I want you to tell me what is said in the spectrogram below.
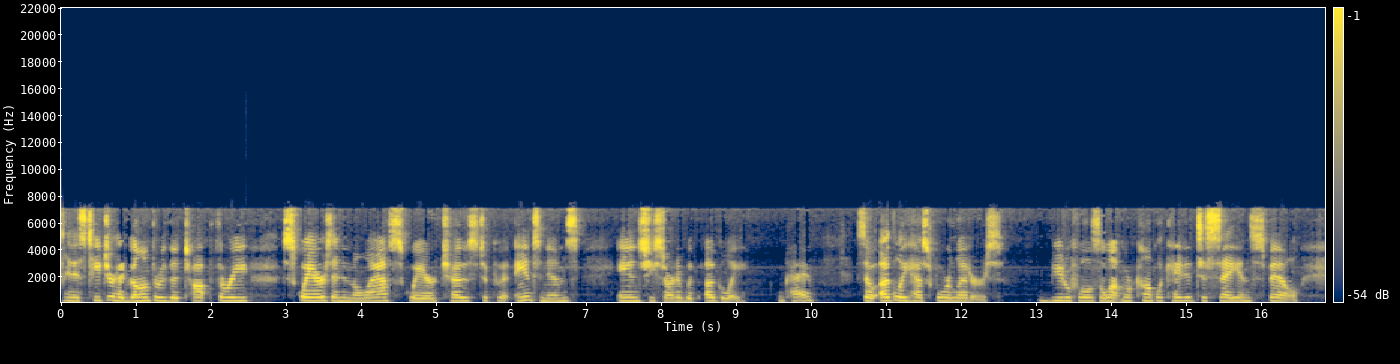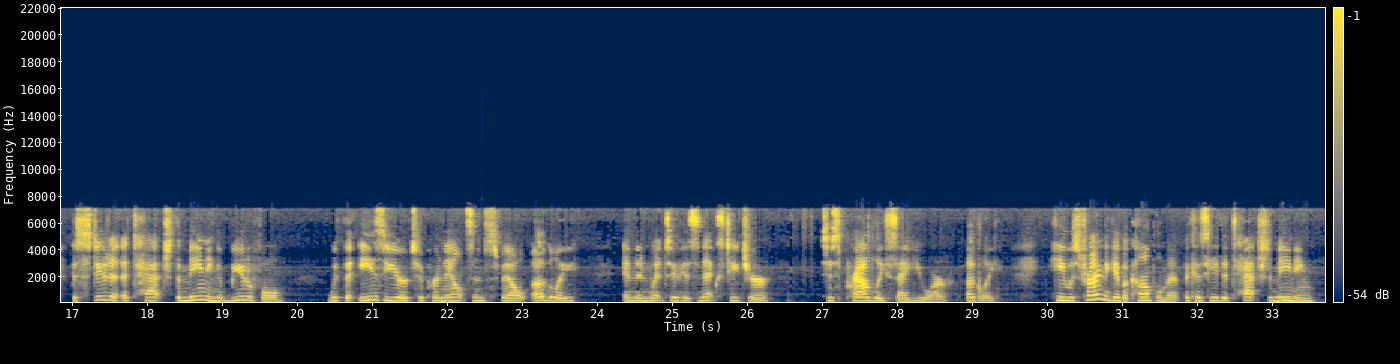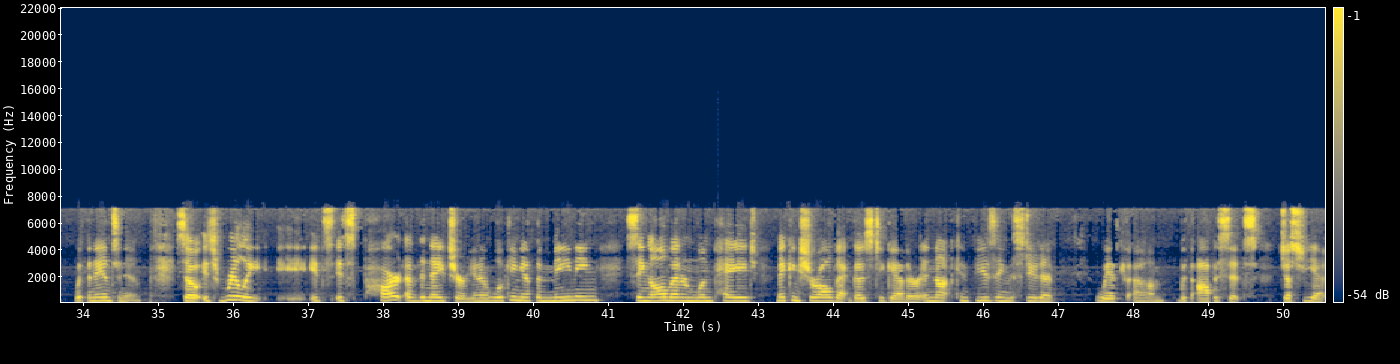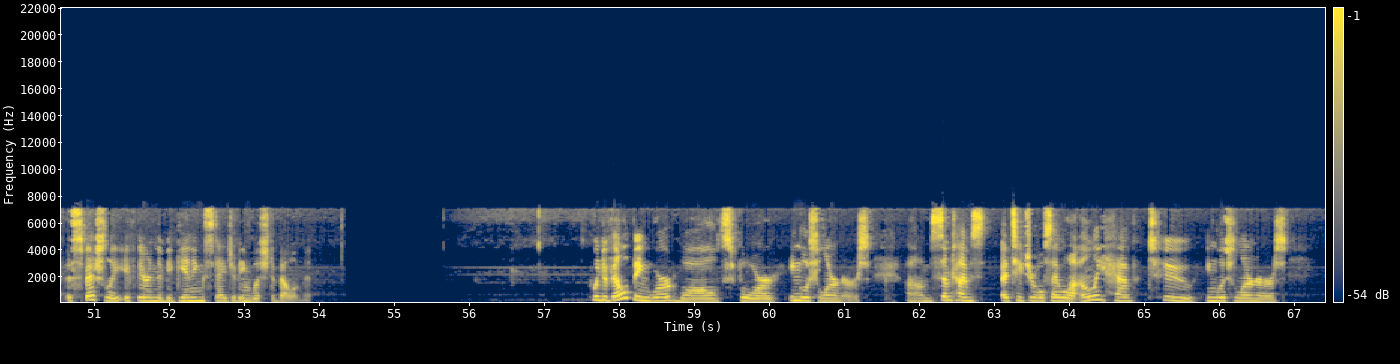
And his teacher had gone through the top three squares and in the last square chose to put antonyms and she started with ugly. Okay. So ugly has four letters. Beautiful is a lot more complicated to say and spell. The student attached the meaning of beautiful with the easier to pronounce and spell ugly and then went to his next teacher to proudly say you are ugly. He was trying to give a compliment because he attached a meaning with an antonym. So it's really, it's, it's part of the nature, you know, looking at the meaning, seeing all that on one page, making sure all that goes together and not confusing the student with, um, with opposites just yet, especially if they're in the beginning stage of English development. When developing word walls for English learners, um, sometimes a teacher will say, well, I only have two English learners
